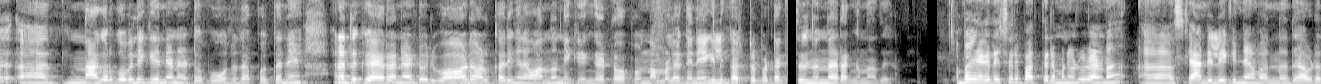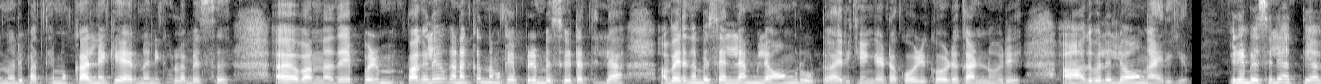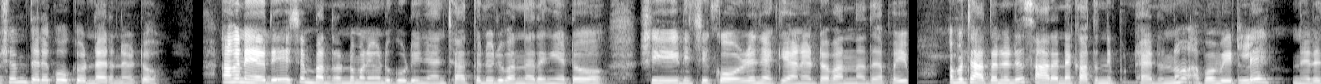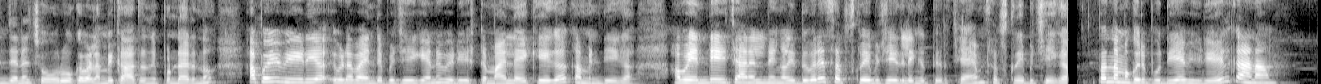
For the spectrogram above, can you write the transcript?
നാഗർകോവിലേക്ക് തന്നെയാണ് കേട്ടോ പോകുന്നത്. അപ്പോൾ തന്നെ അതിനകത്ത് കയറാനായിട്ട് ഒരുപാട് ആൾക്കാർ ഇങ്ങനെ വന്ന് നിൽക്കും കേട്ടോ. അപ്പം നമ്മൾ എങ്ങനെയെങ്കിലും കഷ്ടപ്പെട്ട ബസ്സിൽ നിന്ന് ഇറങ്ങുന്നത്. അപ്പോൾ ഏകദേശം ഒരു പത്തര മണിയോടാണ് സ്റ്റാൻഡിലേക്ക് ഞാൻ വന്നത്. അവിടെ നിന്ന് ഒരു പത്തേ മുക്കാലിനൊക്കെ ആയിരുന്നു എനിക്കുള്ള ബസ് വന്നത്. എപ്പോഴും പകൽ കണക്ക് നമുക്ക് എപ്പോഴും ബസ് കിട്ടത്തില്ല. വരുന്ന ബസ് എല്ലാം ലോങ് റൂട്ടും ആയിരിക്കും കേട്ടോ. കോഴിക്കോട് കണ്ണൂർ അതുപോലെ ലോങ് ആയിരിക്കും. പിന്നെ ബസ്സിൽ അത്യാവശ്യം തിരക്കും ഒക്കെ ഉണ്ടായിരുന്നു കേട്ടോ. അങ്ങനെ ഏകദേശം പന്ത്രണ്ട് മണിയോട് കൂടി ഞാൻ ചാത്തന്നൂർ വന്നിറങ്ങി കേട്ടോ. ക്ഷീണിച്ച് കോഴഞ്ഞൊക്കെയാണ് കേട്ടോ വന്നത്. അപ്പോൾ ഈ അപ്പോൾ ചാത്തന്നൂർ സാറെന്നെ കാത്തു നിൽപ്പുണ്ടായിരുന്നു അപ്പം വീട്ടിൽ നിരഞ്ജന ചോറും ഒക്കെ വിളമ്പി കാത്തു നിൽപ്പുണ്ടായിരുന്നു അപ്പോൾ ഈ വീഡിയോ ഇവിടെ വൈൻഡപ്പ് ചെയ്യുകയാണ്. വീഡിയോ ഇഷ്ടമായി ലൈക്ക് ചെയ്യുക കമന്റ് ചെയ്യുക. അപ്പോൾ എന്റെ ഈ ചാനൽ നിങ്ങൾ ഇതുവരെ സബ്സ്ക്രൈബ് ചെയ്തില്ലെങ്കിൽ തീർച്ചയായും സബ്സ്ക്രൈബ് ചെയ്യുക. അപ്പം നമുക്കൊരു പുതിയ വീഡിയോയിൽ കാണാം.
